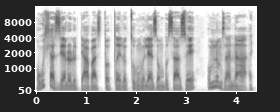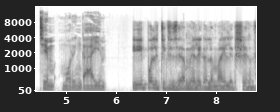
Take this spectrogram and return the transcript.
Ukuhlaziya lolu daba sixoxele ocubunguleyo zombusazwe umnumzana tim moringayi. I-politics ze-america lama-elections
